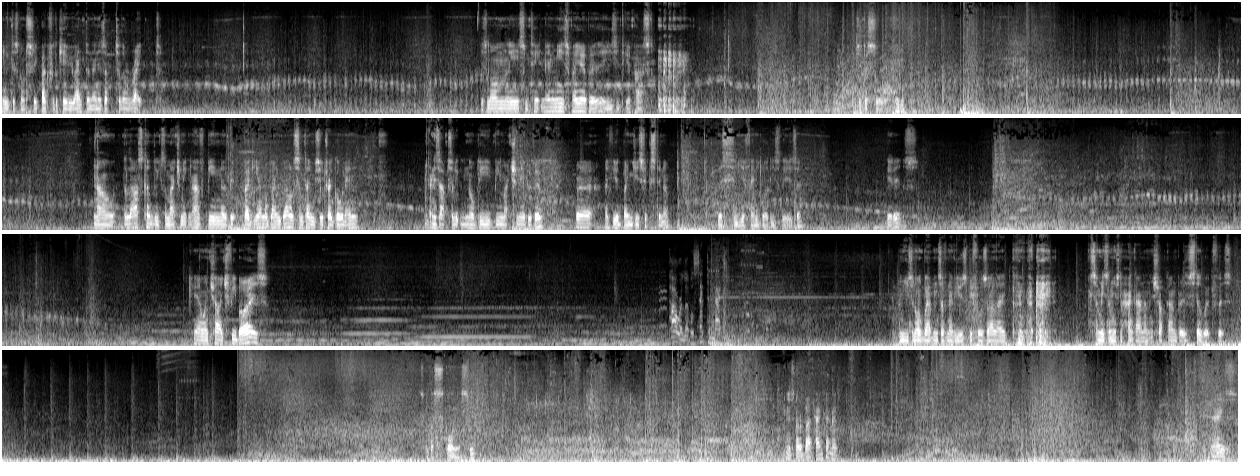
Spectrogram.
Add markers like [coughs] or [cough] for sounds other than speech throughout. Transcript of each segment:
Maybe just going straight back for the cave you went and then is up to the right. There's normally some Titan enemies by here, but they're easy to get past. I [coughs] just saw. [laughs] now, the last couple of weeks of matchmaking have been a bit buggy on the blind well. Sometimes you try going in and there's absolutely nobody being match made with you. But I've heard Bungie's fixed it now. Let's see if anybody's there, is there? It is. Okay, I want charge three boys. Power level set to maximum. I'm using old weapons I've never used before as well. Like [coughs] for some reason I'm using a handgun and a shotgun, but it still worked for this. So we've got Scorn this week. It's not a bad hand Nice.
